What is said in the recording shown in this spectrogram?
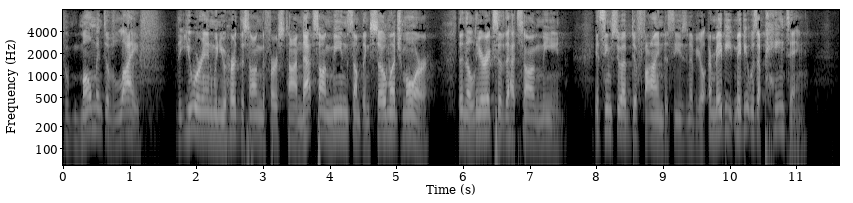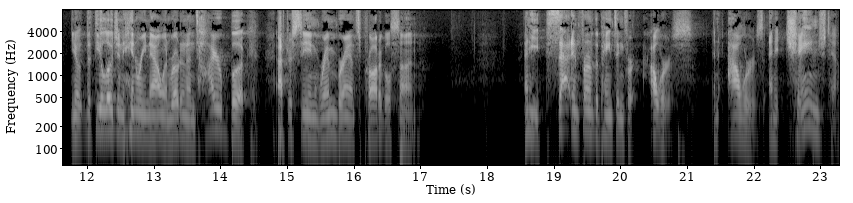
the moment of life that you were in when you heard the song the first time. That song means something so much more than the lyrics of that song mean. It seems to have defined a season of your life. Or maybe, maybe it was a painting. You know, the theologian Henri Nouwen wrote an entire book after seeing Rembrandt's prodigal son. And he sat in front of the painting for hours and hours, and it changed him.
